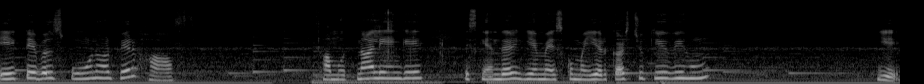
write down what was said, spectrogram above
एक टेबल स्पून और फिर हाफ़ हम उतना लेंगे. इसके अंदर ये मैं इसको मैयर कर चुकी हुई हूँ. ये.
